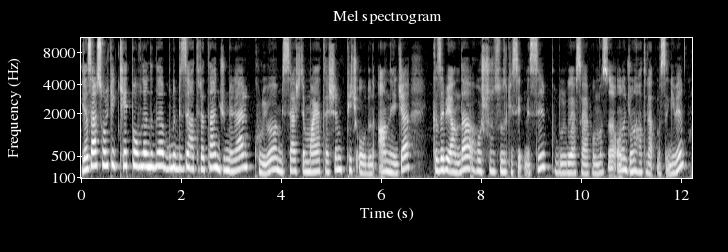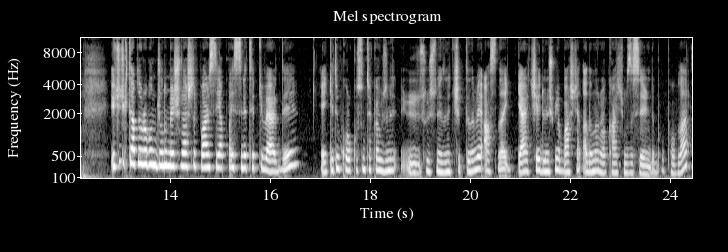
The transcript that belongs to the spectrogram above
Yazar sonraki Cat Bow'larında da bunu bize hatırlatan cümleler kuruyor. Misal işte Maya Taş'ın piç olduğunu anlayınca kıza bir anda hoşnutsuzluk hissetmesi, bu duygular sahip olması, ona John'u hatırlatması gibi. Üçüncü kitapta Robin John'un meşrulaştırıp varisi yapma hissine tepki verdi. Cat'in korkusunun tekrar yüzüne, su üstüne çıktığını ve aslında gerçeğe dönüşmeye başlayan adımlar olarak karşımıza serildi bu povlar.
